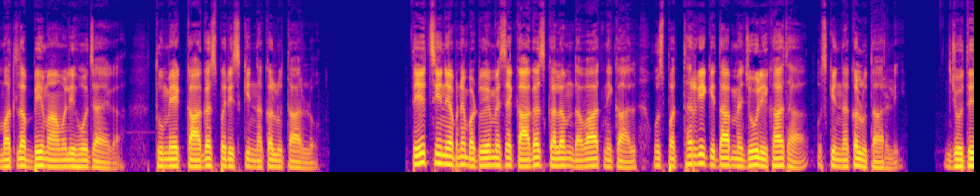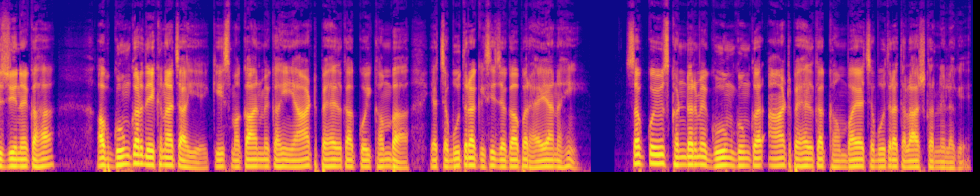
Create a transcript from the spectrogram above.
मतलब भी मामूली हो जाएगा। तुम एक कागज़ पर इसकी नकल उतार लो। तेज सिंह ने अपने बटुए में से कागज़, कलम दवात निकाल उस पत्थर की किताब में जो लिखा था, उसकी नकल उतार ली। ज्योतिष जी ने कहा, अब घूमकर देखना चाहिए कि इस मकान में कहीं आठ पहल का कोई खंभा या चबूतरा किसी जगह पर है या नहीं। सब कोई उस खंडर में घूम घूम कर आठ पहल का खंभा या चबूतरा तलाश करने लगे।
